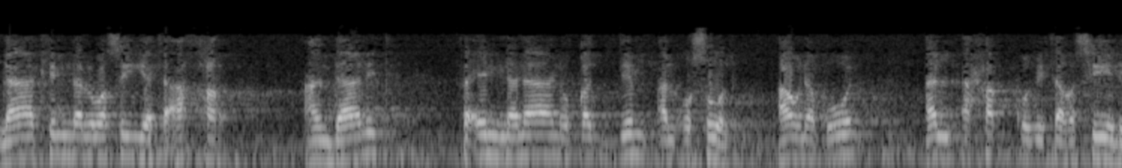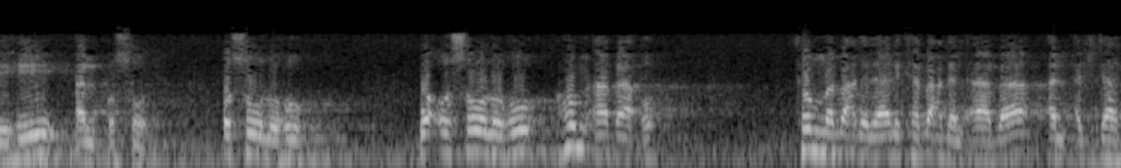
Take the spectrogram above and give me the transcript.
لكن الوصي يتأخر عن ذلك فإننا نقدم الأصول أو نقول الأحق بتغسيله الأصول. أصوله وأصوله هم آباؤه. ثم بعد ذلك بعد الآباء الأجداد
